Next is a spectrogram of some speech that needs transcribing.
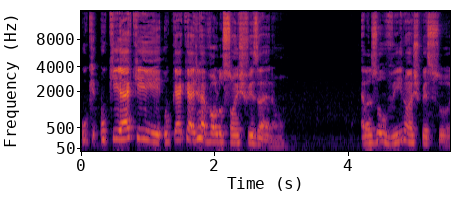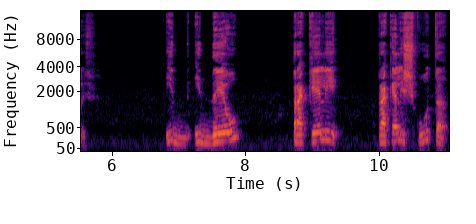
o que, o que é que o que é que as revoluções fizeram? Elas ouviram as pessoas e, e deu para aquele para aquela escuta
